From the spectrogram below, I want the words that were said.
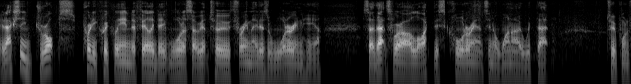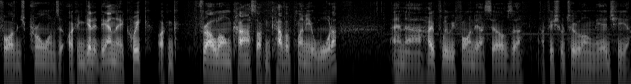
it actually drops pretty quickly into fairly deep water. So we've got two, three meters of water in here. So that's where I like this quarter ounce in a 1.0 with that 2.5 inch PrawnZ. I can get it down there quick. I can throw a long cast. I can cover plenty of water and uh, hopefully we find ourselves a, a fish or two along the edge here.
